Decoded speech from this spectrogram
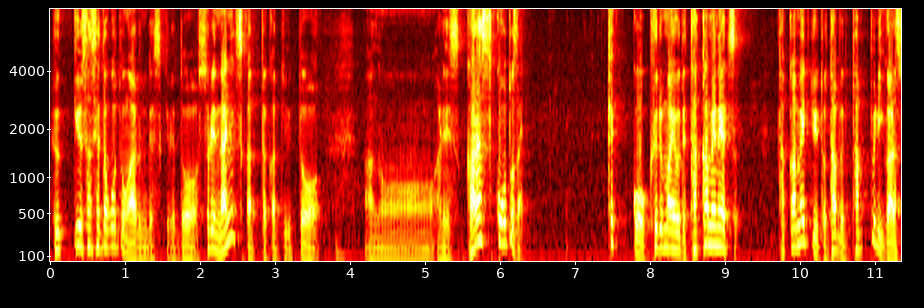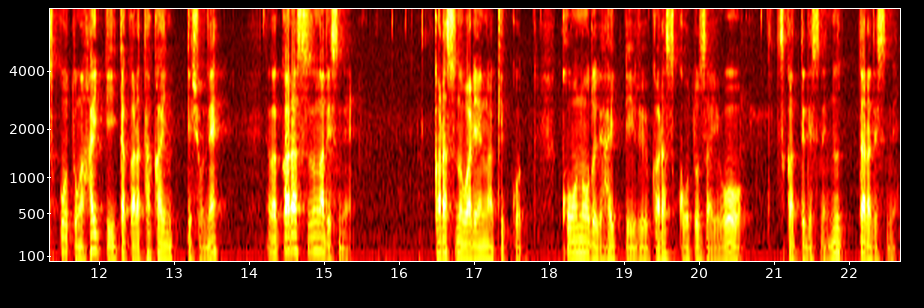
復旧させたことがあるんですけれど、それ何使ったかというと、あのー、あれです。ガラスコート剤。結構車用で高めのやつ。高めっていうと多分たっぷりガラスコートが入っていたから高いんでしょうね。だからガラスがですね、ガラスの割合が結構高濃度で入っているガラスコート剤を使ってですね、塗ったらですね、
